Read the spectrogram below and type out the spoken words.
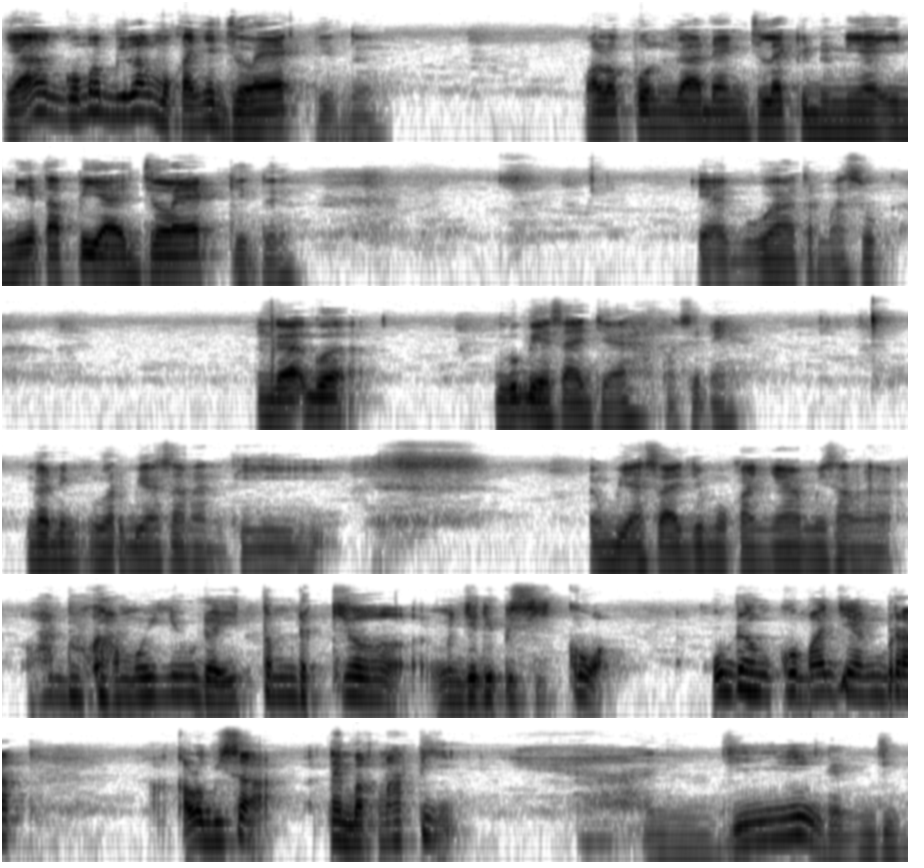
Ya gue mah bilang mukanya jelek gitu walaupun nggak ada yang jelek di dunia ini tapi ya jelek gitu. Ya gue termasuk nggak gue gue biasa aja maksudnya. Nggak nih luar biasa nanti. Yang biasa aja mukanya misalnya waduh kamu ini udah hitam dekil menjadi psiko. Udah hukum aja yang berat. Kalau bisa tembak mati. Anjing anjing.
